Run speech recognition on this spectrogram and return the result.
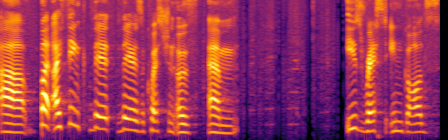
uh, but I think there, there is a question of um, is rest in God's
